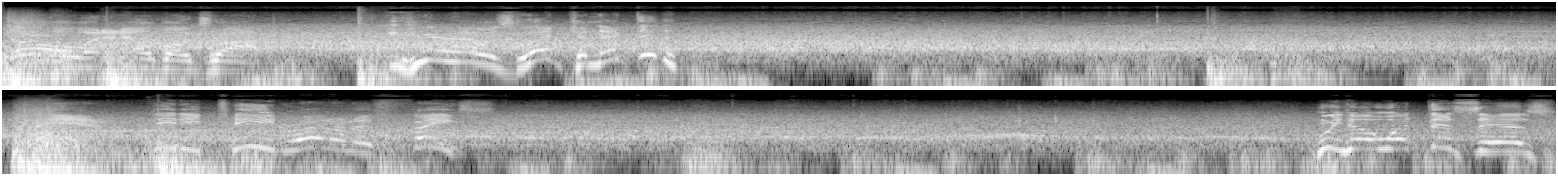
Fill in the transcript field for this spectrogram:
Oh, what an elbow drop. You hear how his leg connected? Right on his face. We know what this is.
